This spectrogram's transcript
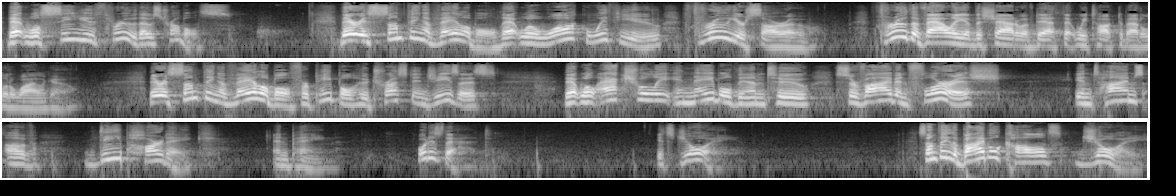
that will see you through those troubles. There is something available that will walk with you through your sorrow, through the valley of the shadow of death that we talked about a little while ago. There is something available for people who trust in Jesus that will actually enable them to survive and flourish in times of deep heartache and pain. What is that? It's joy. Something the Bible calls joy.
